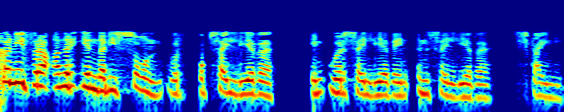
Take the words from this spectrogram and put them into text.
Gun nie vir 'n ander een dat die son oor op sy lewe en oor sy lewe en in sy lewe skyn nie.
